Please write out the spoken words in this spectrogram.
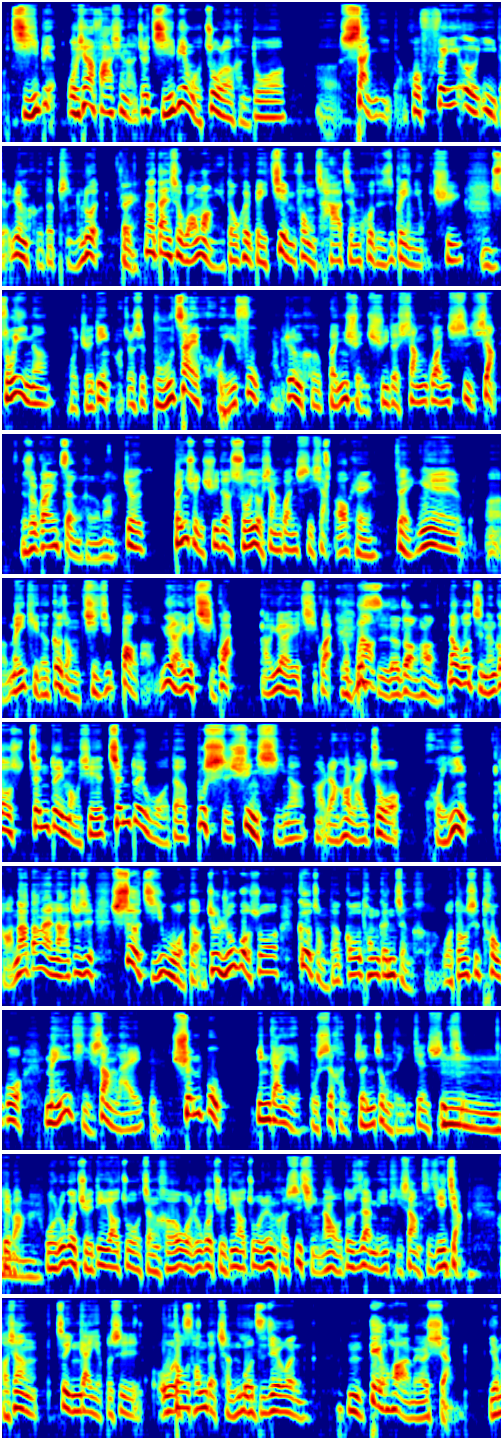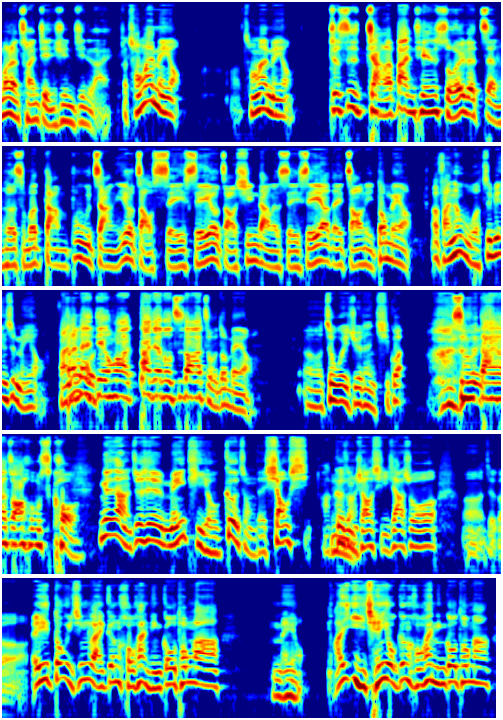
即便我现在发现了，就即便我做了很多。呃，善意的或非恶意的任何的评论，对，那但是往往也都会被见缝插针或者是被扭曲，嗯、所以呢，我决定啊，就是不再回复任何本选区的相关事项。你说关于整合嘛？就本选区的所有相关事项。OK，对，因为呃，媒体的各种奇迹报道越来越奇怪啊，越来越奇怪，有不实的状况。那我只能够针对某些针对我的不实讯息呢，啊，然后来做回应。好，那当然啦，就是涉及我的，就如果说各种的沟通跟整合，我都是透过媒体上来宣布，应该也不是很尊重的一件事情，嗯、对吧？我如果决定要做整合，我如果决定要做任何事情，那我都是在媒体上直接讲，好像这应该也不是沟通的诚意。我，我直接问，嗯，电话有没有响？有没有人传简讯进来？从来没有，从来没有。就是讲了半天所谓的整合，什么党部长又找谁，谁又找新党的谁，谁要来找你都没有啊。反正我这边是没有，反正那电话大家都知道，他怎么都没有。呃，这我也觉得很奇怪，是不是大家要抓 who's call？应该这样，就是媒体有各种的消息啊，各种消息一下说，呃，这个哎都已经来跟侯汉廷沟通啦，没有啊？以前有跟侯汉廷沟通啊，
